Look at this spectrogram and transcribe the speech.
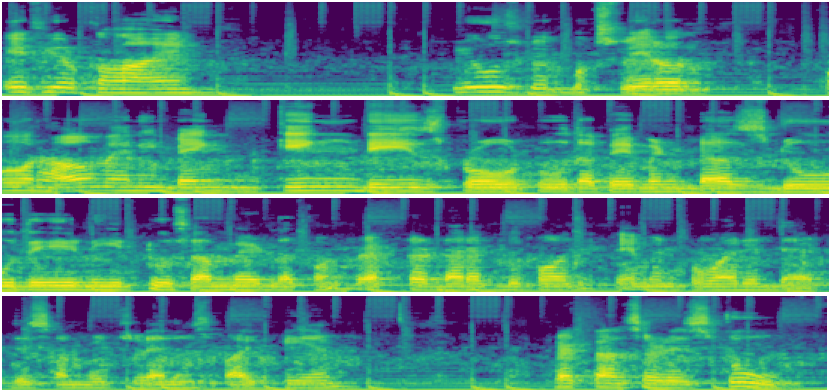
If your client use QuickBooks Payroll for how many banking days pro to the payment does do they need to submit the contractor direct deposit payment provided that they submit balance 5 pm correct answer is 2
